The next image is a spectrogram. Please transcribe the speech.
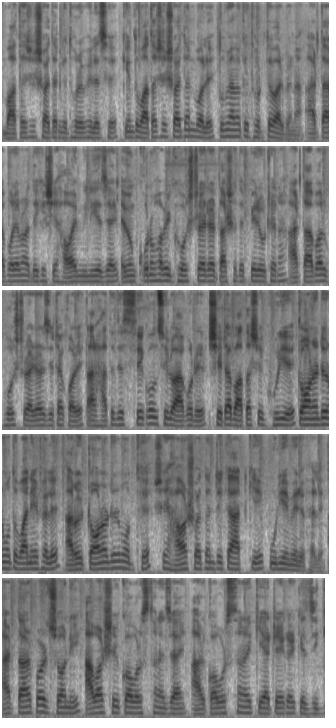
বাতাসের শয়তানকে ধরে ফেলেছে। কিন্তু বাতাসের শয়তান বলে, তুমি আমাকে ধরতে পারবে না। আর তারপরে আমরা দেখি সে হাওয়ায় মিলিয়ে যায় এবং কোনোভাবেই ঘোস্ট রাইডার তার সাথে পেরে ওঠে না। আর তারপর ঘোস্ট রাইডার যেটা করে, তার হাতে যে সেকল ছিল আগরের, সেটা বাতাসে ঘুরিয়ে টর্নেডোর মতো বানিয়ে ফেলে। আর ওই টর্নেডোর মধ্যে সে হাওয়ার শয়তানটিকে আটকিয়ে পুড়িয়ে মেরে ফেলে। আর তারপর জনি আবার সেই কবরস্থানে যায়। আর কবরস্থানের কেয়ারটেকারকে জিজ্ঞেস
